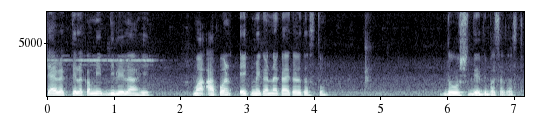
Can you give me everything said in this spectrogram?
त्या व्यक्तीला कमी दिलेलं आहे. मग आपण एकमेकांना काय करत असतो? दोष देत बसत असतो.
